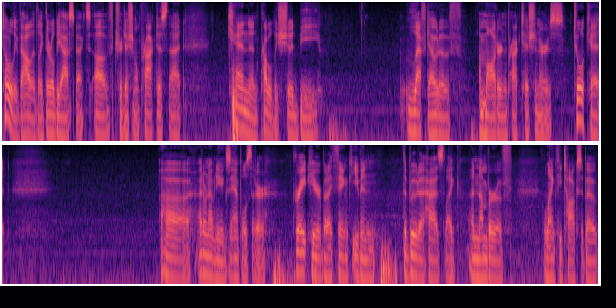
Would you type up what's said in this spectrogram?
totally valid. Like there will be aspects of traditional practice that can and probably should be left out of a modern practitioner's toolkit. Uh, I don't have any examples that are great here, but I think even the Buddha has like a number of lengthy talks about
